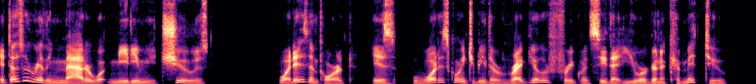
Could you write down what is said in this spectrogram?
It doesn't really matter what medium you choose. What is important is what is going to be the regular frequency that you are going to commit to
